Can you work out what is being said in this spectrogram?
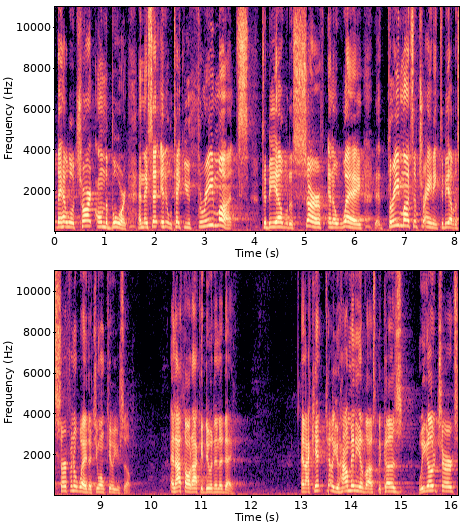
they had a little chart on the board, and they said it will take you three months to be able to surf in a way, three months of training to be able to surf in a way that you won't kill yourself. And I thought I could do it in a day. And I can't tell you how many of us, because we go to church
